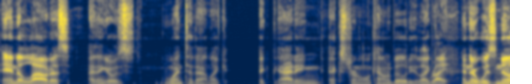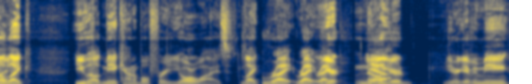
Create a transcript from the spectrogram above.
And allowed us i think it was went to that like adding external accountability like Right. and there was no Right. like you held me accountable for your whys like right right right. you're no Yeah. you're you're giving me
